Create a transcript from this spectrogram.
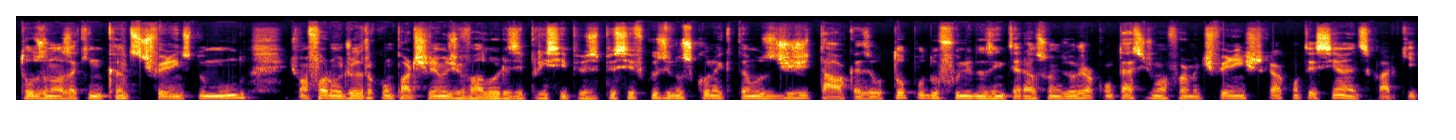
todos nós aqui em cantos diferentes do mundo, de uma forma ou de outra, compartilhamos de valores e princípios específicos e nos conectamos digital. Quer dizer, o topo do funil das interações hoje acontece de uma forma diferente do que acontecia antes. Claro que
